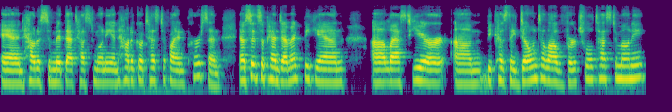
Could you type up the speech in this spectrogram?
and how to submit that testimony and how to go testify in person. Now, since the pandemic began uh, last year, um, because they don't allow virtual testimony,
